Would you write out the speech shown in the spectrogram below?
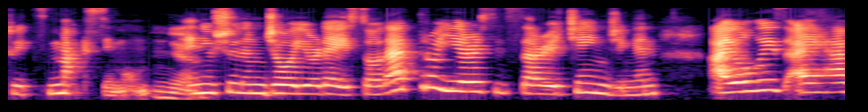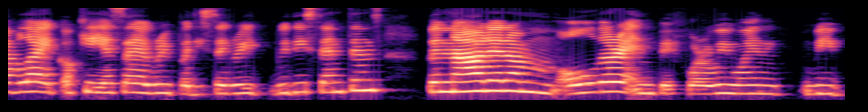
to its maximum. Yeah. and you should enjoy your day. So that through years it started changing. And i always i have like okay yes i agree but disagree with this sentence. But now that i'm older and before we went we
